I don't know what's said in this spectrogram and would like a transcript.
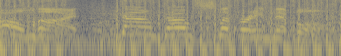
Oh my! Down goes Slippery Nipple.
